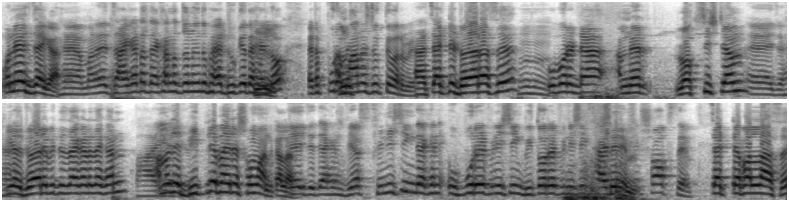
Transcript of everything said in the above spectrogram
অনেক জায়গা। হ্যাঁ মানে জায়গাটা দেখানোর জন্য কিন্তু ভাইয়া ঢুকে দেখাইলো। এটা পুরো মানুষ ঢুকতে পারবে। হ্যাঁ চারটে ডয়ার আছে। উপরেটা আপনার লক সিস্টেম এই যে ঠিক হ্যাঁ ডয়ারের ভিতরে জায়গাটা দেখেন। আমাদের ভিতরে বাইরে সমান কালার এই যে দেখেন ভিউয়ার্স ফিনিশিং দেখেন উপরের ফিনিশিং ভিতরের ফিনিশিং সাইডে। সব সেম চারটে পাল্লা আছে।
